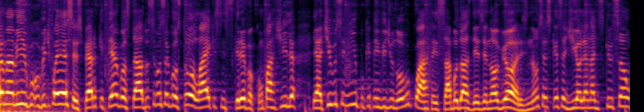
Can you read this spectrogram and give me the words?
Então, meu amigo, o vídeo foi esse. Eu espero que tenha gostado. Se você gostou, like, se inscreva, compartilha e ative o sininho porque tem vídeo novo quarta e sábado às 19 horas. E não se esqueça de olhar na descrição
